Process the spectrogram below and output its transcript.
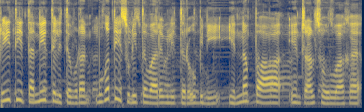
பிரீத்தி தண்ணீர் தெளித்தவுடன் முகத்தை சுளித்தவாறு விழித்த ரூபினி என்னப்பா? என்றாள் சோர்வாக.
